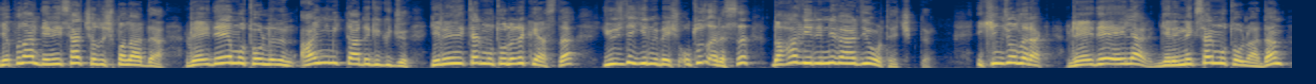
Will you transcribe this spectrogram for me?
Yapılan deneysel çalışmalarda RDE motorların aynı miktardaki gücü geleneksel motorlara kıyasla %25-30 arası daha verimli verdiği ortaya çıktı. İkinci olarak RDE'ler geleneksel motorlardan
